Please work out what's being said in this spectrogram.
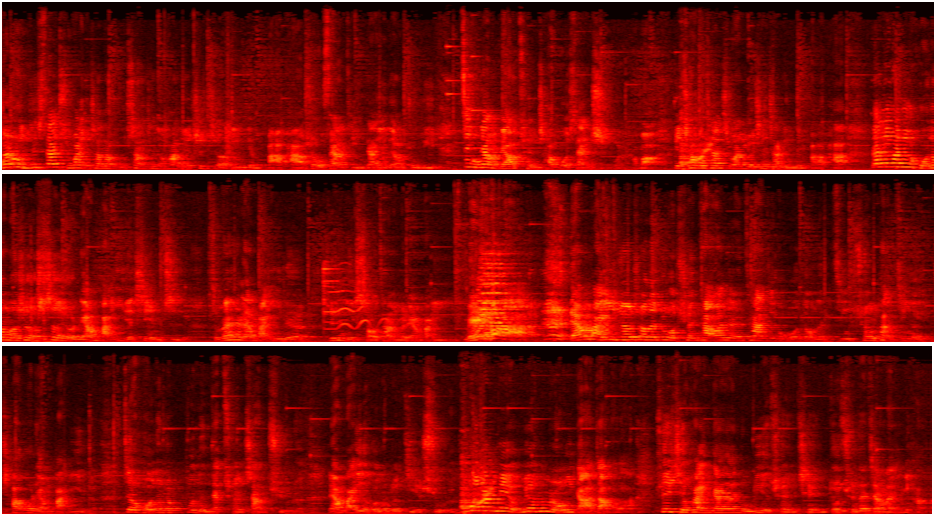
那如果你是三十万以上到无上限的话呢，是只有零点八趴。所以我非常提醒大家一定要注意，尽量不要存超过三十万，好不好？因为超过三十万就会剩下零点八趴。那另外这个活动呢是有设有两百亿的限制。什么样是两百亿呢？就是你手上有没有两百亿？没有，两百亿就是说呢，如果全台湾的人参加这个活动的金存款金额已经超过两百亿了，这个活动就不能再存上去了，两百亿的活动就结束了。不过它没有没有那么容易达到啦，所以其实欢迎大家努力的存钱，都存在将来银行。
